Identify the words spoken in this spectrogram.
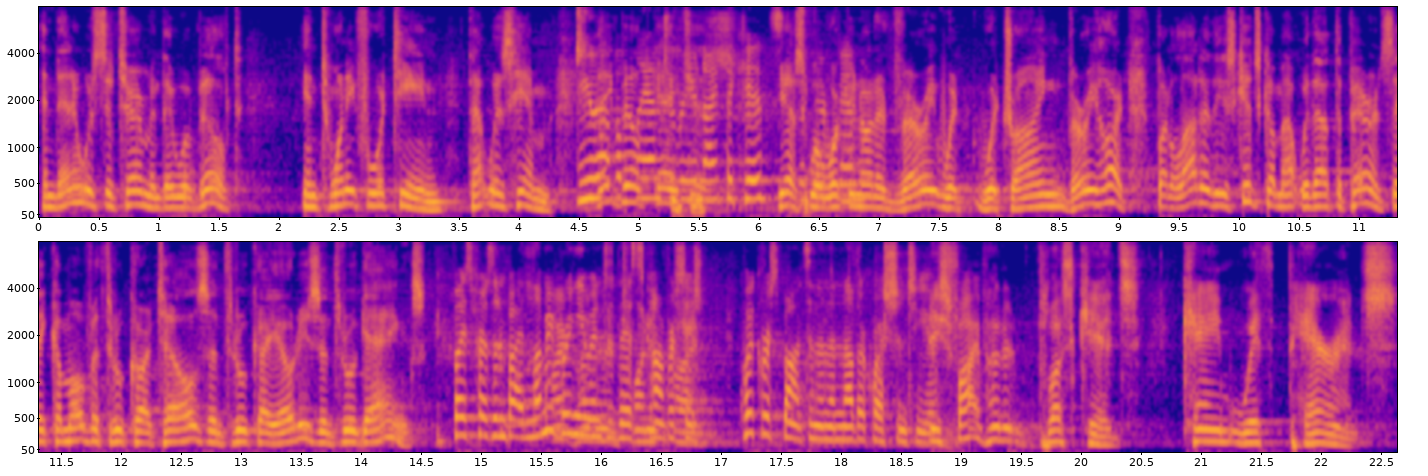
And then it was determined they were built. In 2014, that was him. Do you They have a built plan to cages. reunite the kids Yes, we're their working on it very. We're, we're trying very hard. But a lot of these kids come out without the parents. They come over through cartels and through coyotes and through gangs. Vice President Biden, let me bring you into this conversation. Quick response and then another question to you. These 500 plus kids came with parents.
